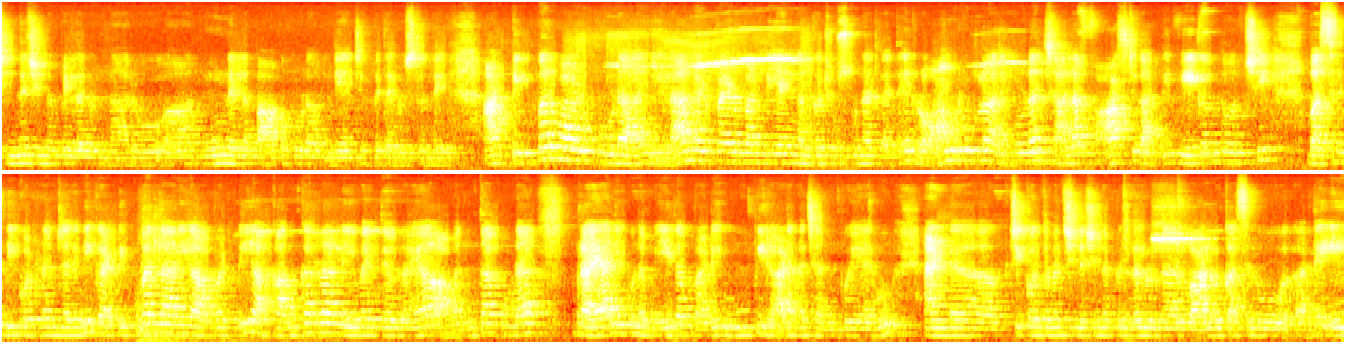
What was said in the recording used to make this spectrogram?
చిన్న చిన్న పిల్లలు ఉన్నారు. ఆ, మూడు నెలల పాప కూడా ఉంది అని చెప్పి తెలుస్తుంది. ఆ టిప్పర్ వాడు కూడా ఎలా నడిపాడు బండి అని కనుక చూసుకున్నట్లయితే రాంగ్ రూట్లో అది కూడా చాలా ఫాస్ట్గా అతి వేగంతో వచ్చి బస్సుని ఢీకొట్టడం జరిగింది. ఇక టిప్పర్ లారీ కాబట్టి ఆ కంకర్రాలు ఏవైతే ఉన్నాయో అవంతా కూడా ప్రయాణికుల మీద పడి ఊపిరాడక చనిపోయారు. అండ్ కొంతమంది చిన్న చిన్న పిల్లలు ఉన్నారు వాళ్ళకి అసలు అంటే ఏ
